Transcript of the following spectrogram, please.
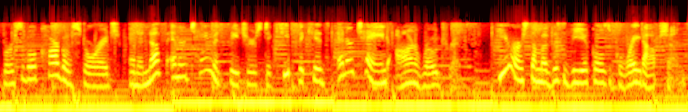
versatile cargo storage, and enough entertainment features to keep the kids entertained on road trips. Here are some of this vehicle's great options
